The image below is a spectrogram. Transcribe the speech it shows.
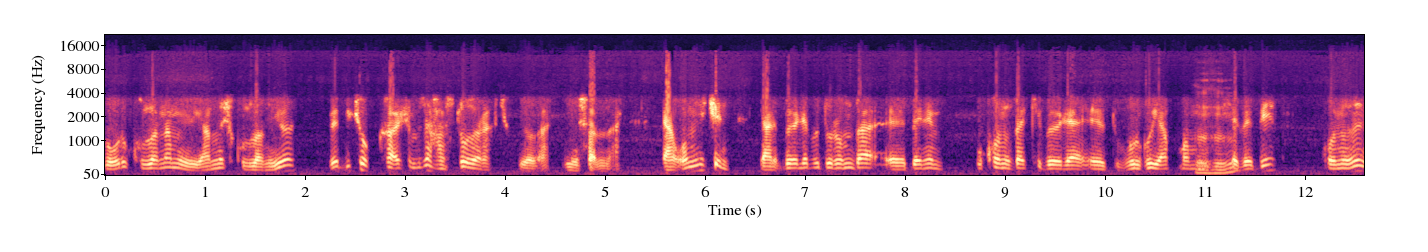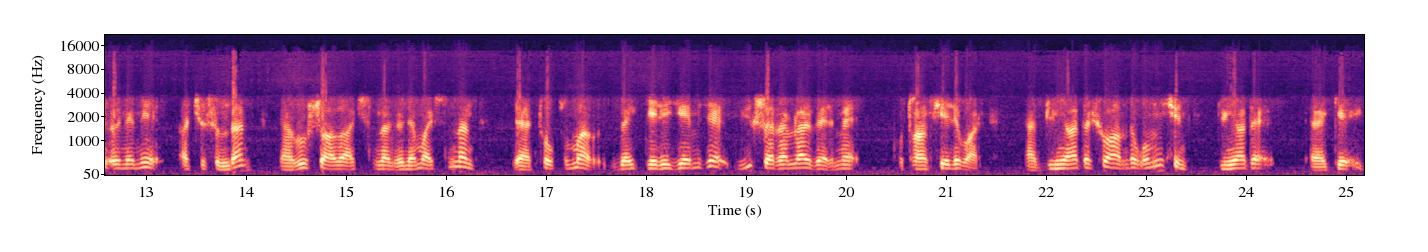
doğru kullanamıyor, yanlış kullanıyor ve birçok karşımıza hasta olarak çıkıyorlar insanlar. Yani onun için yani böyle bir durumda e, benim bu konudaki böyle e, vurgu yapmamın Hı hı. sebebi konunun önemi açısından yani ruh sağlığı açısından önemi açısından yani topluma ve geleceğimize büyük zararlar verme potansiyeli var. Yani dünyada şu anda onun için dünyada e, ge-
